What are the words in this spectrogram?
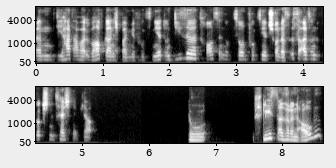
ähm, die hat aber überhaupt gar nicht bei mir funktioniert und diese Trance-Induktion funktioniert schon. Das ist also wirklich eine Technik, ja. Du schließt also deine Augen,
